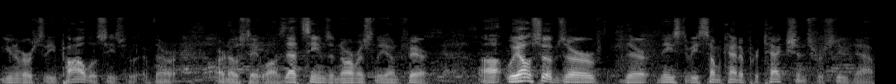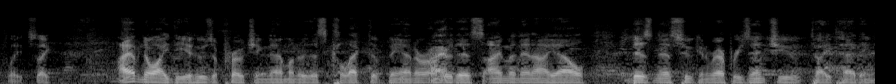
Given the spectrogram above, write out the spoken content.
university policies if there are no state laws. That seems enormously unfair. Uh, we also observed there needs to be some kind of protections for student athletes. Like, I have no idea who's approaching them under this collective banner, under this I'm an NIL business who can represent you type heading.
